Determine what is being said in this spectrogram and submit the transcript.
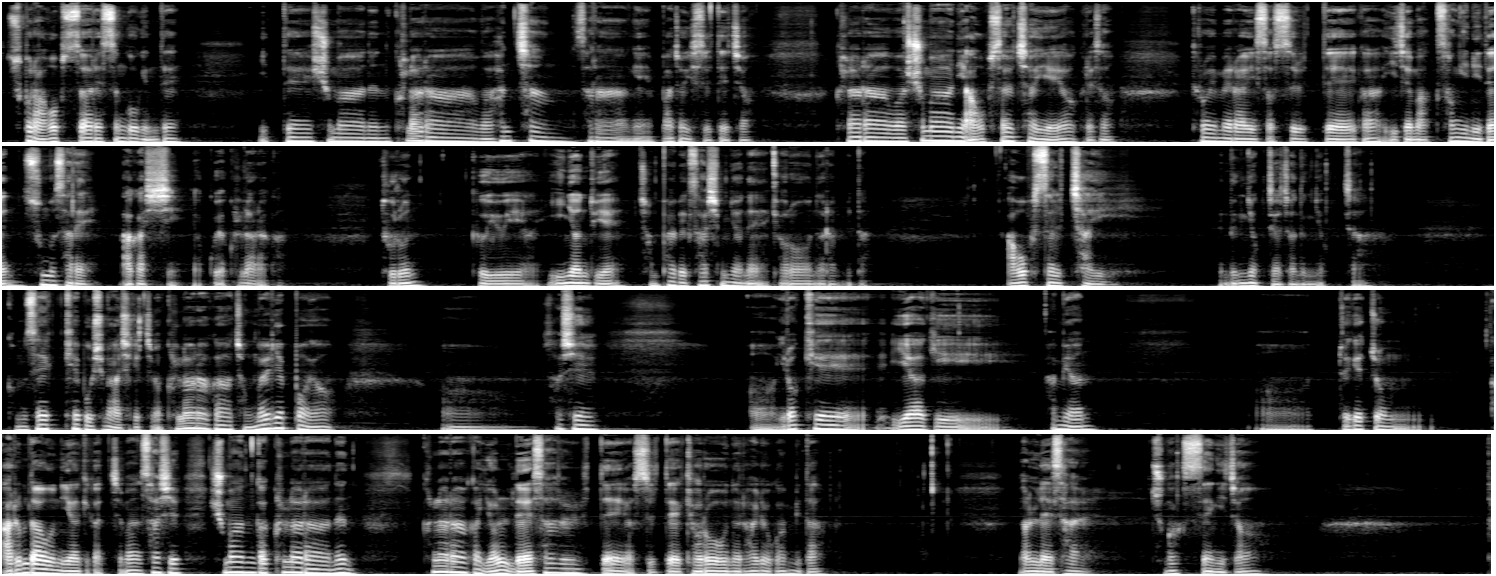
29살에 쓴 곡인데 이때 슈만은 클라라와 한창 사랑에 빠져 있을 때죠. 클라라와 슈만이 9살 차이예요. 그래서 트로이메라에 썼을 때가 이제 막 성인이 된 20살의 아가씨였고요. 클라라가. 둘은 그 이후에 2년 뒤에 1840년에 결혼을 합니다. 9살 차이. 능력자죠, 능력자. 검색해 보시면 아시겠지만 클라라가 정말 예뻐요. 어, 사실 어, 이렇게 이야기하면 어, 되게 좀 아름다운 이야기 같지만 사실 슈만과 클라라는 클라라가 14살 때였을 때 결혼을 하려고 합니다. 14살 중학생이죠.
